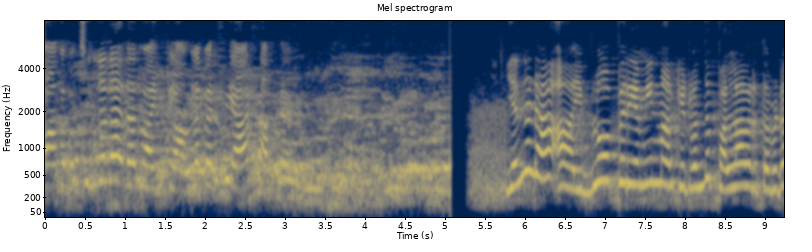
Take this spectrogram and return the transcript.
வாங்க போ சின்னதாக ஏதாவது வாங்கிக்கலாம். அவ்வளோ பெருசு யார் சாப்பிட்டேன் என்னடா இவ்வளோ பெரிய மீன் மார்க்கெட் வந்து பல்லாவரத்தை விட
